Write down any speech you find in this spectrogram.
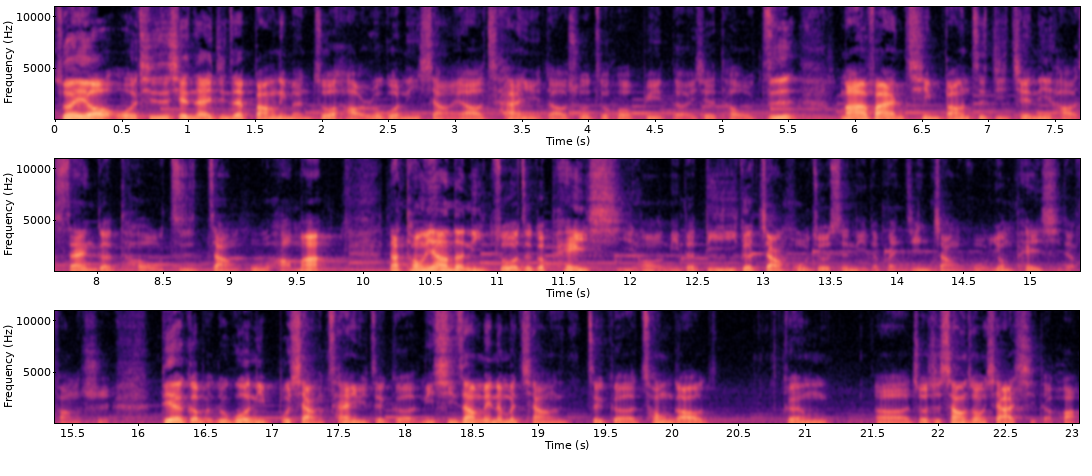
所以哦，我其实现在已经在帮你们做好。如果你想要参与到数字货币的一些投资，麻烦请帮自己建立好三个投资账户，好吗？那同样的，你做这个配息哦，你的第一个账户就是你的本金账户，用配息的方式。第二个，如果你不想参与这个，你心脏没那么强，这个冲高跟呃就是上冲下洗的话。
